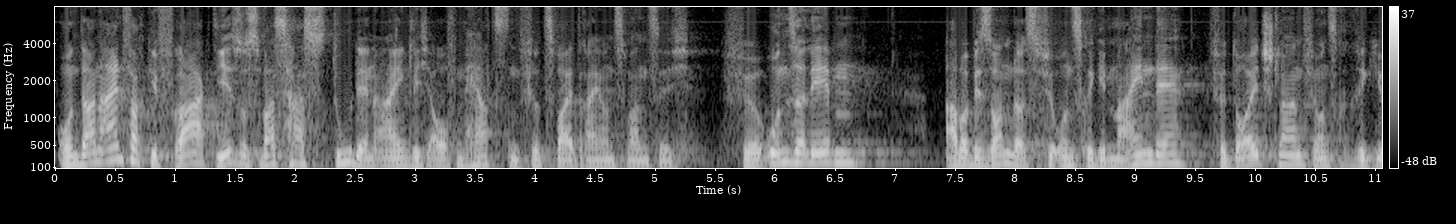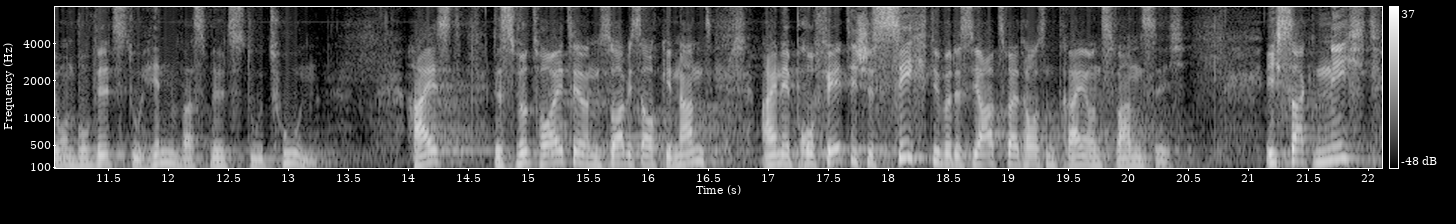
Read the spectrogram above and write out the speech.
und dann einfach gefragt, Jesus, was hast du denn eigentlich auf dem Herzen für 2023? Für unser Leben, aber besonders für unsere Gemeinde, für Deutschland, für unsere Region. Wo willst du hin? Was willst du tun? Heißt, das wird heute, und so habe ich es auch genannt, eine prophetische Sicht über das Jahr 2023. Ich sage nicht,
